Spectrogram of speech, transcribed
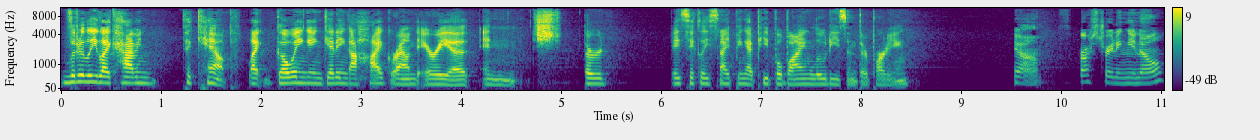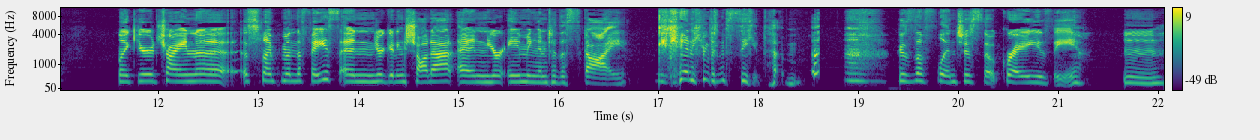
literally like having to camp, like going and getting a high ground area and third basically sniping at people buying looties and third partying. Yeah, frustrating, you know? Like you're trying to snipe them in the face and you're getting shot at and you're aiming into the sky. You can't even see them because the flinch is so crazy. Hmm.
